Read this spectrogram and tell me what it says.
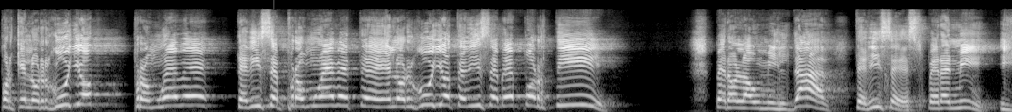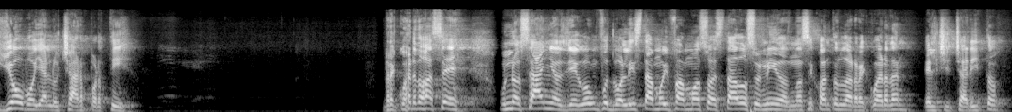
Porque el orgullo promueve, te dice, promuévete. El orgullo te dice, ve por ti. Pero la humildad te dice, espera en mí y yo voy a luchar por ti. Recuerdo hace unos años llegó un futbolista muy famoso a Estados Unidos, no sé cuántos lo recuerdan, el Chicharito.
